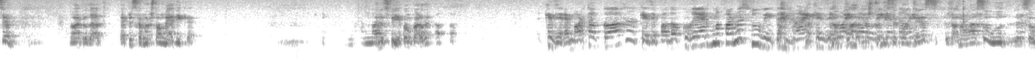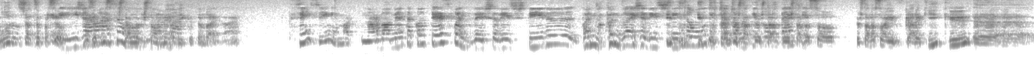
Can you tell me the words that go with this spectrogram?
Sempre. Não é verdade? É por isso que é uma questão médica. A Ana morte, Sofia, concorda? quer dizer, a morte ocorre, quer dizer, pode ocorrer de uma forma súbita, não é? Quer dizer, Não, não, é, claro, é mas quando isso acontece, já não há saúde. A saúde já desapareceu. E já mas é não por há isso que isto é uma questão não há. médica também, não é? Sim, sim, a morte normalmente acontece quando deixa de existir, quando, quando deixa de E, existir por- saúde, e, portanto, eu estava, eu, estava, eu, estava só, eu estava só a invocar aqui que eh,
